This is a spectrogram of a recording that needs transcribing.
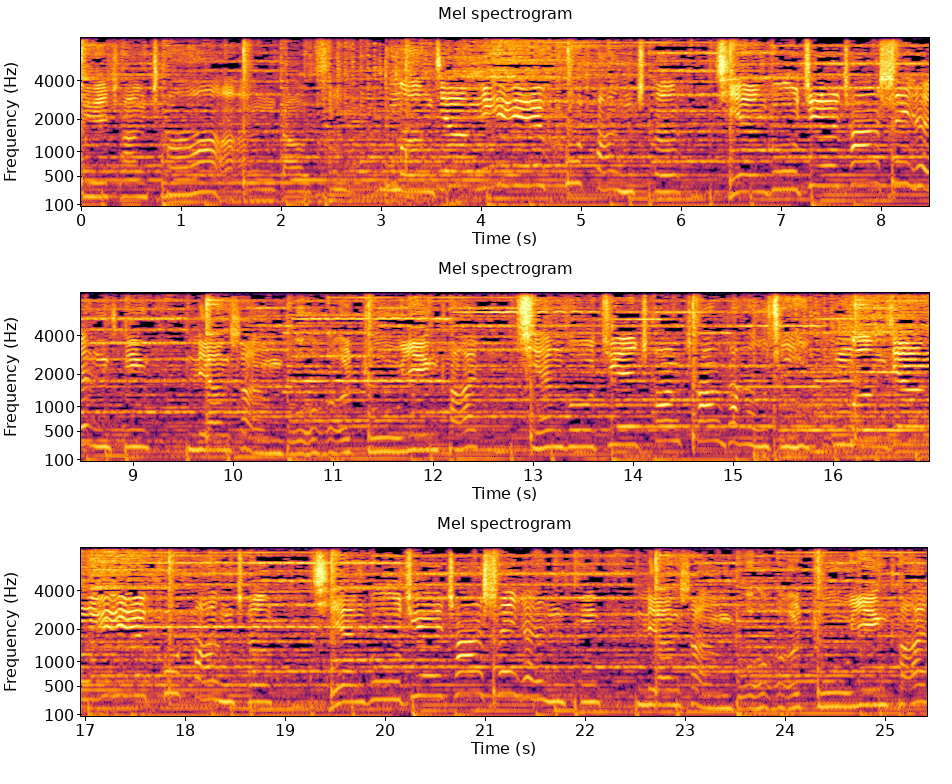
绝唱唱到尽。孟姜女哭长城，千古绝唱谁人听？梁山伯祝英台，千古绝唱唱到尽。孟姜女哭长城，千古绝唱谁人听？梁山伯祝英台，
